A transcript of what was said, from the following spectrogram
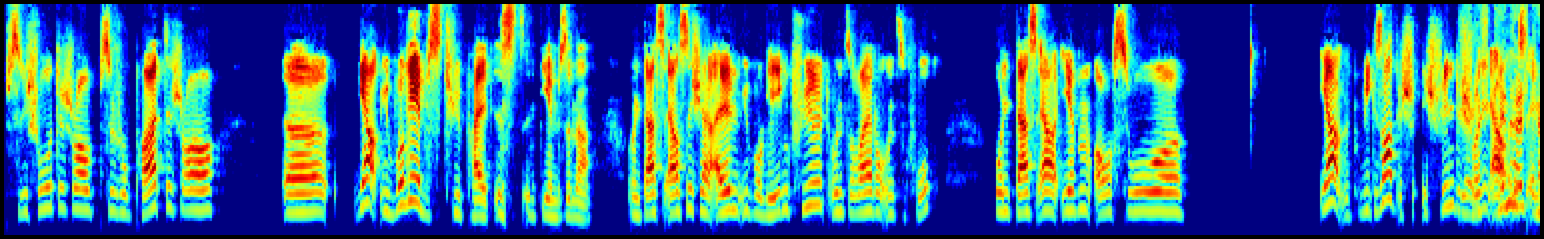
psychotischer, psychopathischer, äh, ja, Überlebenstyp halt ist in dem Sinne. Und dass er sich ja allem überlegen fühlt und so weiter und so fort. Und dass er eben auch so, ja, wie gesagt, ich, ich finde Ja, schon, ich er ist halt keinen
